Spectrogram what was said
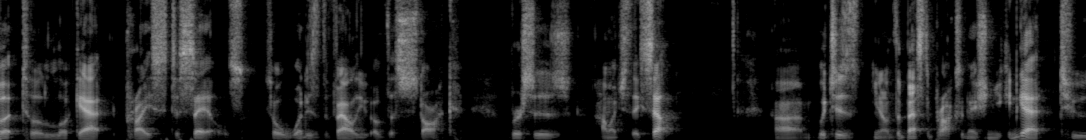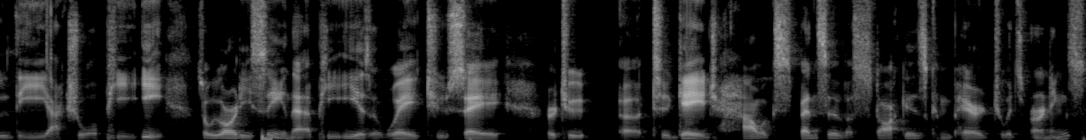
but to look at price to sales. So what is the value of the stock versus how much they sell? Um, which is you know the best approximation you can get to the actual PE. So we've already seen that a PE is a way to say or to uh, to gauge how expensive a stock is compared to its earnings.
